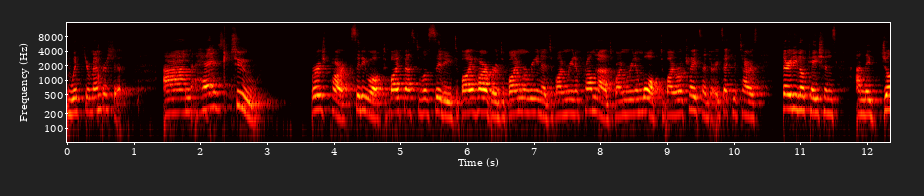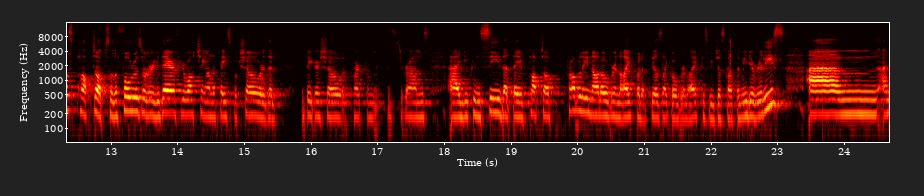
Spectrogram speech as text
with your membership. Um, head to Burj Park, City Walk, Dubai Festival City, Dubai Harbour, Dubai Marina, Dubai Marina Promenade, Dubai Marina Walk, Dubai World Trade Center, Executive Towers, 30 locations, and they've just popped up. So the photos are already there if you're watching on the Facebook show or the the bigger show, apart from Instagrams. Uh, you can see that they've popped up, probably not overnight, but it feels like overnight because we just got the media release. Um, and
